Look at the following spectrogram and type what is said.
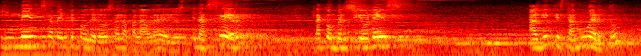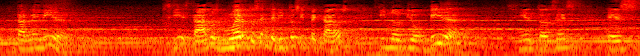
inmensamente poderosa, la palabra de Dios, en hacer, la conversión es alguien que está muerto, darle vida. ¿Sí? Estábamos muertos en delitos y pecados y nos dio vida. ¿Sí? Entonces es,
